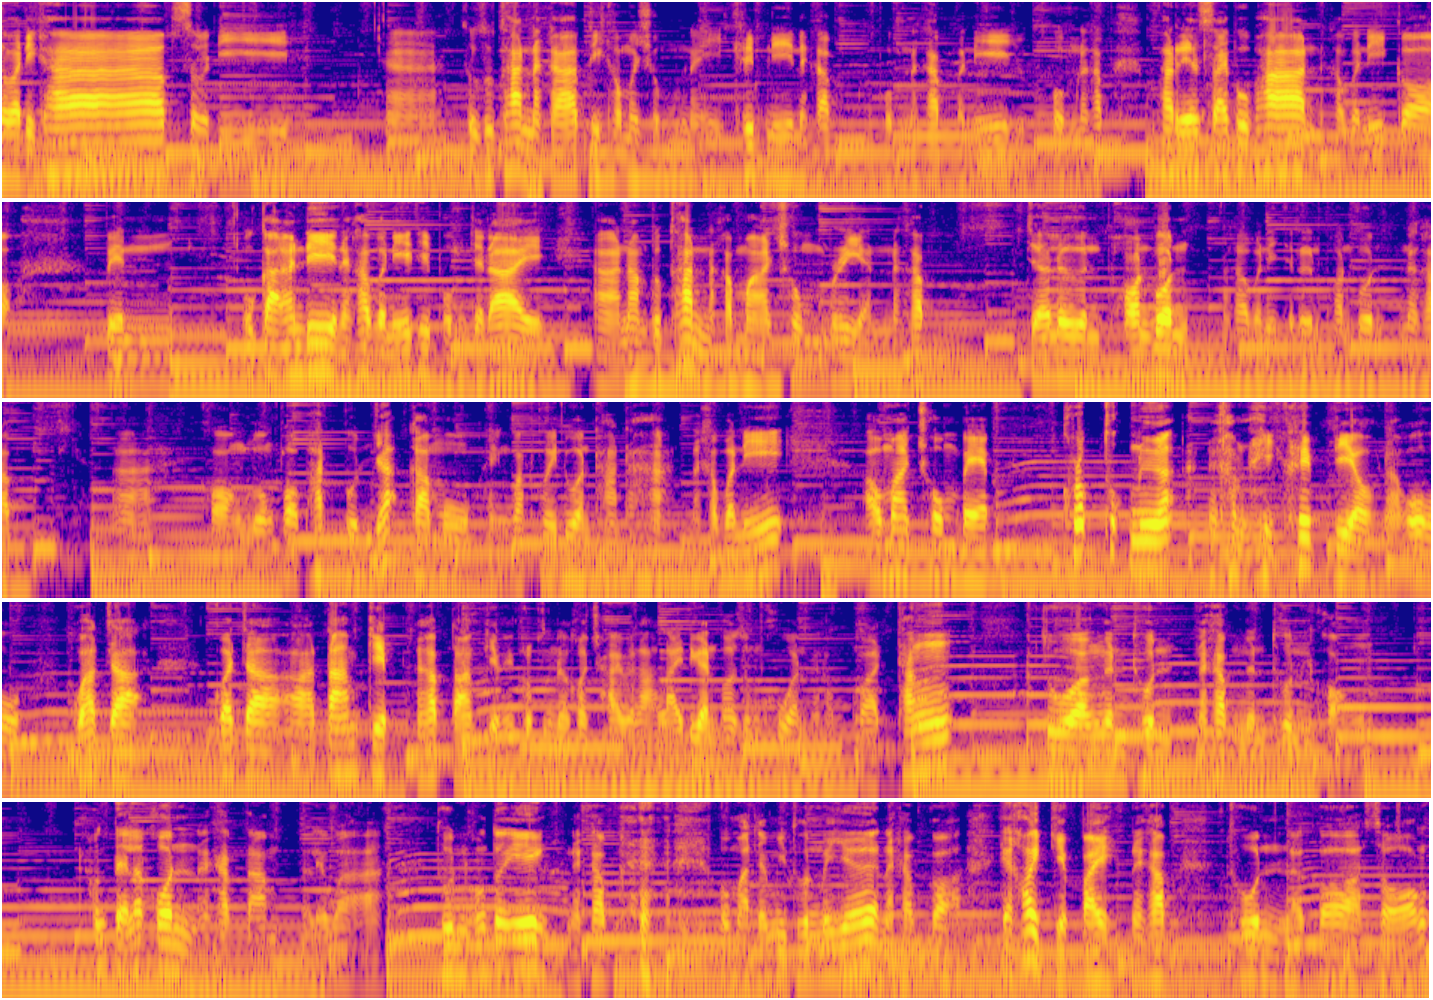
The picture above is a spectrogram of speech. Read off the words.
สวัสดีครับ สวัสดีทุกทุกท่านนะครับที่เข้ามาชมในคลิปนี้นะครับผมนะครับวันนี้อยู่ผมนะครับพาเรียนสายผู้พานครับวันนี้ก็เป็นโอกาสอันดีนะครับ วันนี้ที่ผมจะได้อ่านำทุกท่านนะครับมาชมเหรียญนะครับเจริญพรบนนะครับ วันนี้เจริญพรบนนะครับอของหลวงพ่อพัดปุญญกาโมแห่งวัดห้วยด้วนฐานทหารนะครับ วันนี้เอามาชมแบบครบทุกเนื้อนะครับในคลิปเดียวนะโอ้กว่าจะ กว่าจะตามเก็บนะครับ ตามเก็บให้ครบทุกเนื้อก็ใช้เวลาหลายเดือนพอสมควรนะครับกว่าทั้งตัวเงินทุนนะครับ เงินทุนของของแต่ละคนนะครับ ตามเรียกว่าทุนของตัวเองนะครับ ผมอาจจะมีทุนไม่เยอะนะครับ ก็ค่อยๆเก็บไปนะครับ ทุนแล้วก็สอง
